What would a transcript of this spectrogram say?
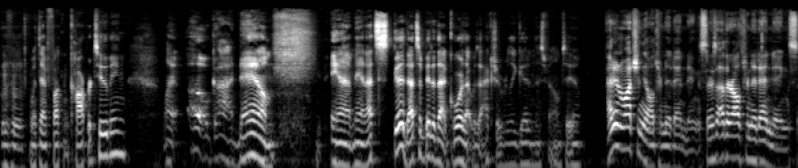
mm-hmm. with that fucking copper tubing. Like, oh god damn. And man, that's good. That's a bit of that gore that was actually really good in this film too. I didn't watch any alternate endings. There's other alternate endings.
